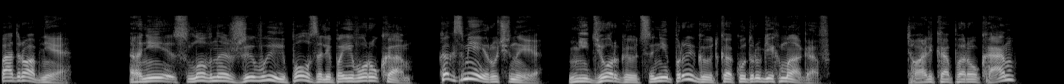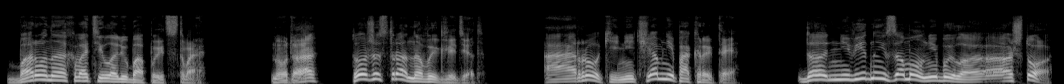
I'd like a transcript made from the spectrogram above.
подробнее». Они словно живые ползали по его рукам, как змеи ручные. Не дергаются, не прыгают, как у других магов. «Только по рукам?» Барона охватило любопытство. «Ну да, тоже странно выглядит». «А руки ничем не покрыты?» «Да не видно из-за молнии было, а что?»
